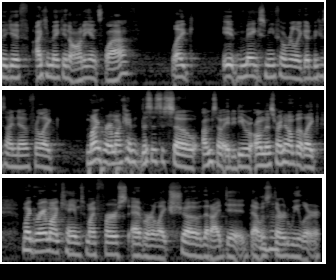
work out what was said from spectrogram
big if i can make an audience laugh like it makes me feel really good because i know for like my grandma came. This is so I'm so ADD on this right now, but like my grandma came to my first ever like show that I did. That was mm-hmm. third wheeler,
